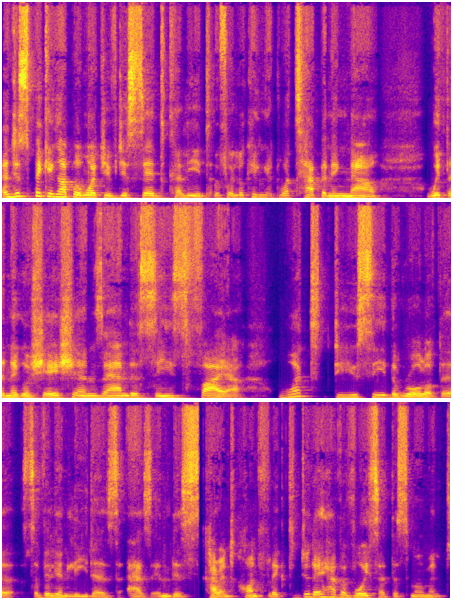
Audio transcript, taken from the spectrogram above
And just picking up on what you've just said, Khalid, if we're looking at what's happening now with the negotiations and the ceasefire, what do you see the role of the civilian leaders as in this current conflict? Do they have a voice at this moment?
